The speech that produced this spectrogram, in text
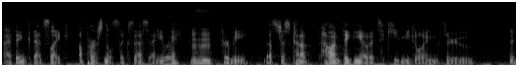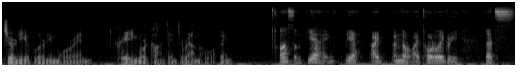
I think that's like a personal success anyway mm-hmm. for me. That's just kind of how I'm thinking of it to keep me going through the journey of learning more and creating more content around the whole thing. Awesome. Yeah, yeah. I no, I totally agree. That's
